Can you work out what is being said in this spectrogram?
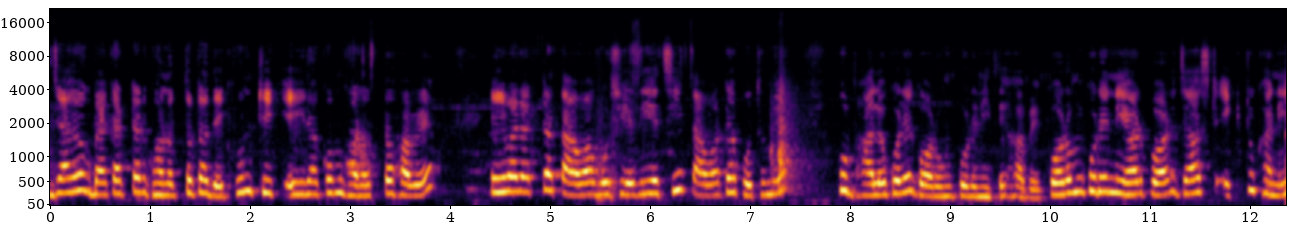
যাই হোক, ব্যাকারটার ঘনত্বটা দেখুন, ঠিক এই রকম ঘনত্ব হবে। এইবার একটা তাওয়া বসিয়ে দিয়েছি। তাওয়াটা প্রথমে খুব ভালো করে গরম করে নিতে হবে। গরম করে নেওয়ার পর জাস্ট একটুখানি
